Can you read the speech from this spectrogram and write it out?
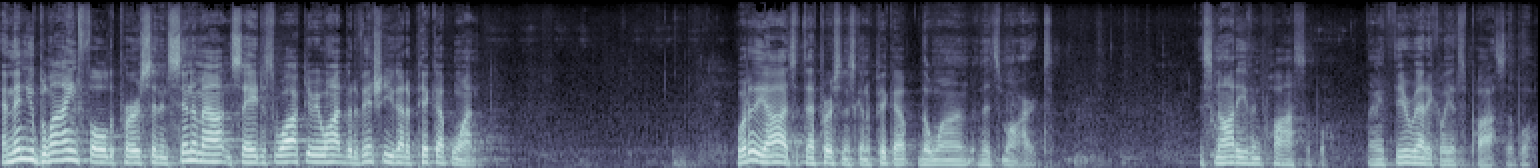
and then you blindfold a person and send them out and say, just walk where you want, but eventually you've got to pick up one. What are the odds that that person is going to pick up the one that's marked? It's not even possible. I mean, theoretically, it's possible.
